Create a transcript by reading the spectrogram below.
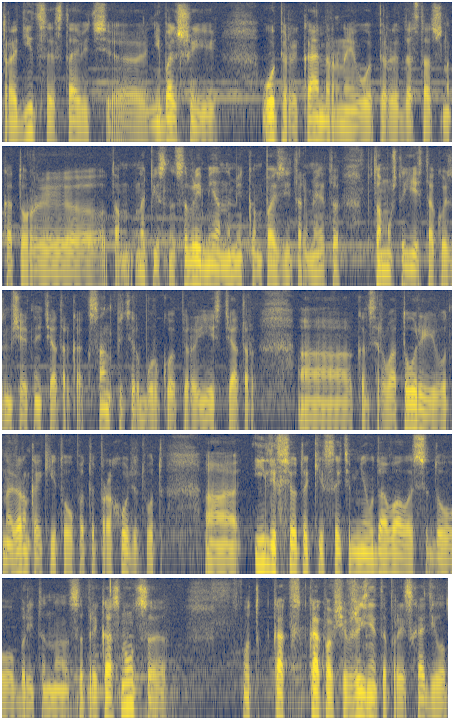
традиция ставить э, небольшие оперы, камерные оперы достаточно, которые э, там написаны современными композиторами. Это потому что есть такой замечательный театр, как Санкт-Петербург опера, есть театр э, консерватории. Вот, наверное, какие-то опыты проходят. Вот, э, или все-таки с этим не удавалось до Бриттона соприкоснуться? Вот как, как вообще в жизни это происходило?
